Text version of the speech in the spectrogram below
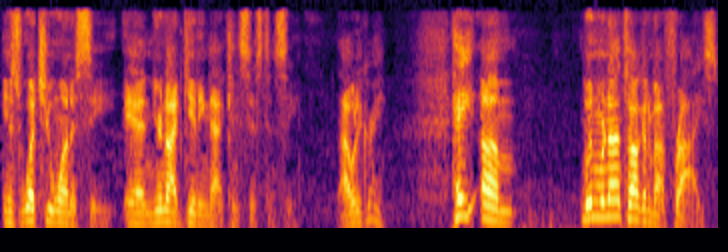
is what you want to see, and you're not getting that consistency. I would agree. Hey, um, when we're not talking about fries,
